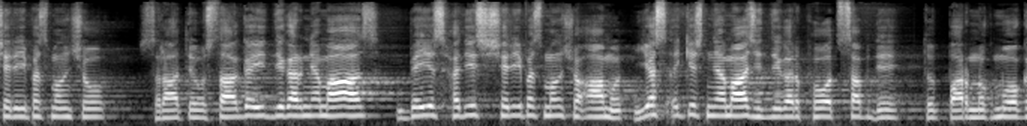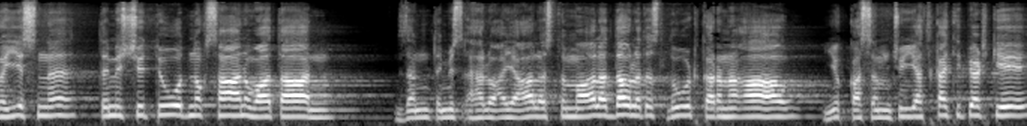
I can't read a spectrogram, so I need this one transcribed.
شریٖفس منٛز چھُ صرات وسطا گٔے دِگر نٮ۪ماز بیٚیِس حدیٖث شریٖفس منٛز چھُ آمُت یۄس أکِس نٮ۪مازِ دِگر فوت سپدِ تہٕ پرنُک موقعہٕ یِس نہٕ تٔمِس چھُ تیوٗت نۄقصان واتان زن تٔمِس اہلو عیالس تہٕ مالہٕ دولتس لوٗٹھ کرنہٕ آو یہِ قسم چھُ یتھ کتھِ پٮ۪ٹھ کہِ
